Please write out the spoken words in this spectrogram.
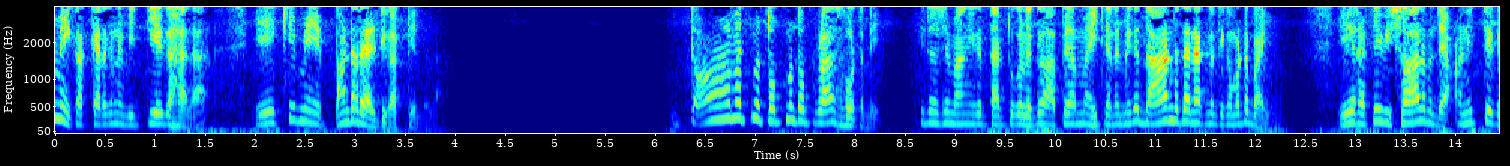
මේකක් අරගෙන විත්තිය ගහලා ඒකේ මේ පඬරැල් ටිකක් එල්ලලා. ඉතාමත්ම টොප්ම টොප් ක්ලාස් හෝටලේ. ඊට පස්සේ මම ඒක තට්ටු කළා ගියා අපේ අම්මා හිටියන මේක දාන්න තැනක් නැතිකමට බයි. ඒ රටේ විශාලම දැන් අනිත් එක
